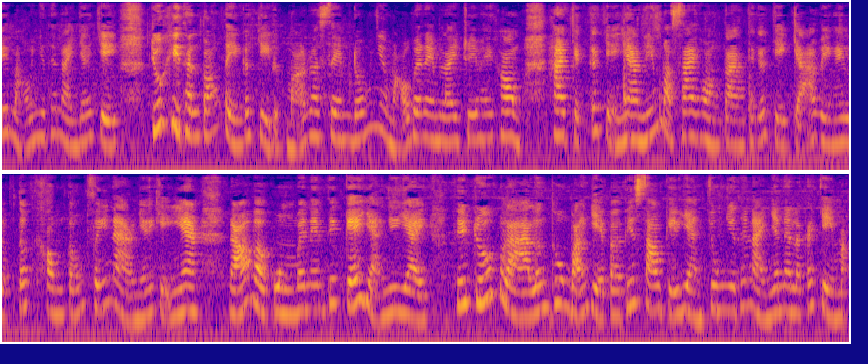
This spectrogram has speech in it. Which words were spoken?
cái mẫu như thế này nha chị. Trước khi thanh toán tiền, các chị được mở ra xem đúng như mẫu bên em livestream hay không. Hai chặt các chị nha, nếu mà sai hoàn toàn thì các chị trả về ngay lập tức, không tốn phí nào nha các chị nha. Đó, và quần bên em thiết kế dạng như vậy. Phía trước là lưng thun bản dẹp và phía sau kiểu dàn chung như thế này, cho nên là các chị mặc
